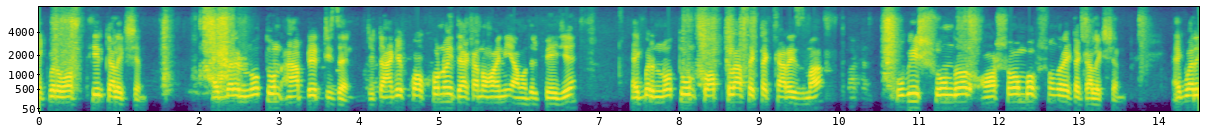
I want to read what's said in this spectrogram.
একবারে অস্থির কালেকশন। একবারে নতুন আপডেট ডিজাইন যেটা আগে কখনোই দেখানো হয়নি আমাদের পেজে একবারে নতুন টপ ক্লাস একটা কারিজমা। খুবই সুন্দর, অসম্ভব সুন্দর একটা কালেকশন। একবারে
